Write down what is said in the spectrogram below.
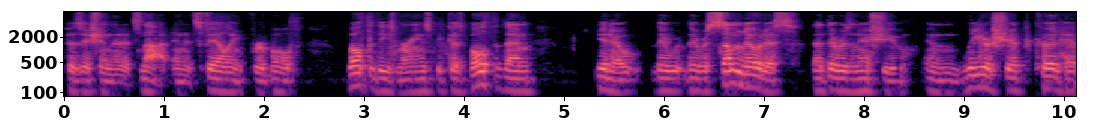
position that it's not, and it's failing for both both of these Marines because both of them, you know, there there was some notice that there was an issue, and leadership could have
